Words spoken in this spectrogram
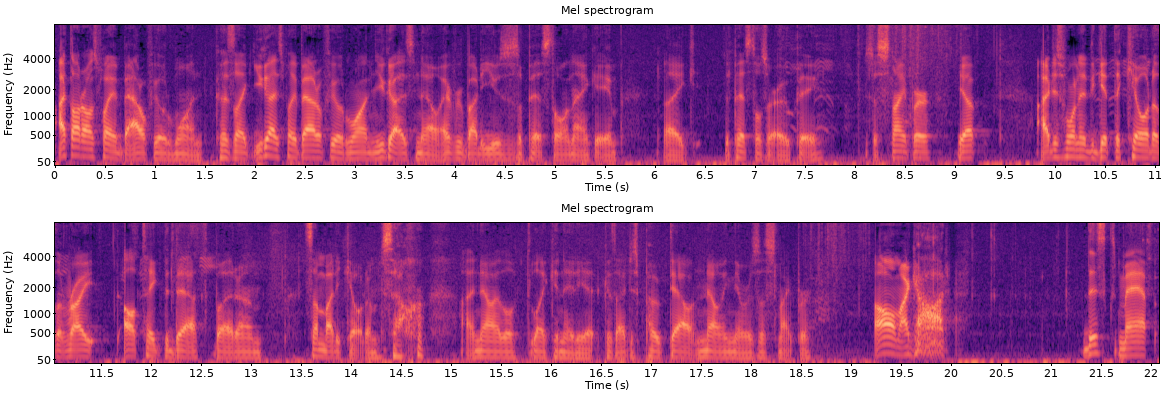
I thought I was playing Battlefield 1, because, like, you guys play Battlefield 1, you guys know everybody uses a pistol in that game. Like, the pistols are OP. There's a sniper. Yep. I just wanted to get the kill to the right. I'll take the death, but um, somebody killed him. So I know I looked like an idiot because I just poked out knowing there was a sniper. Oh my god! This map,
